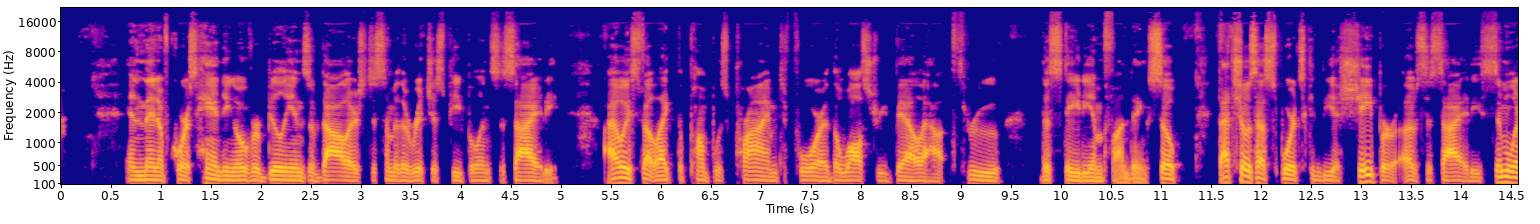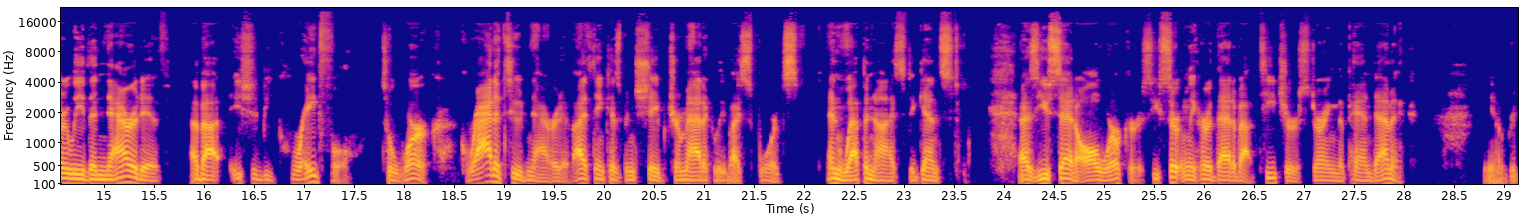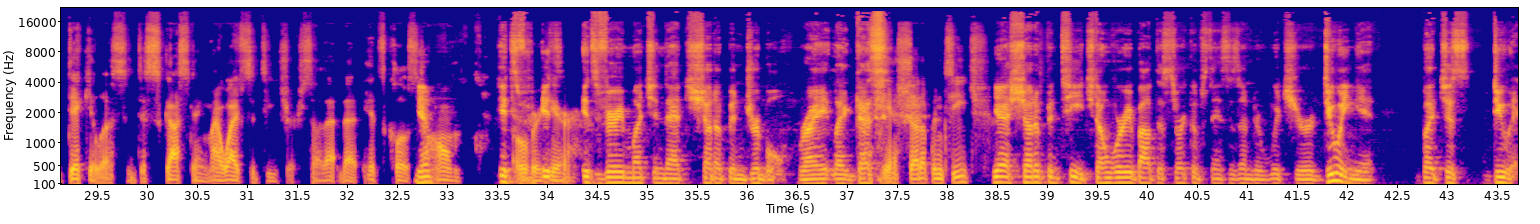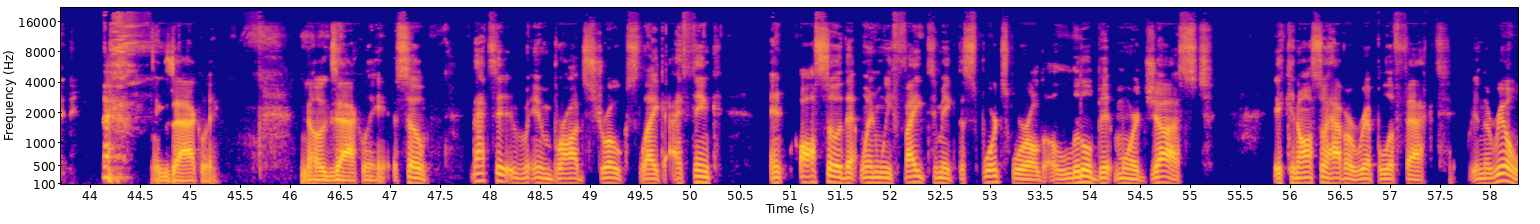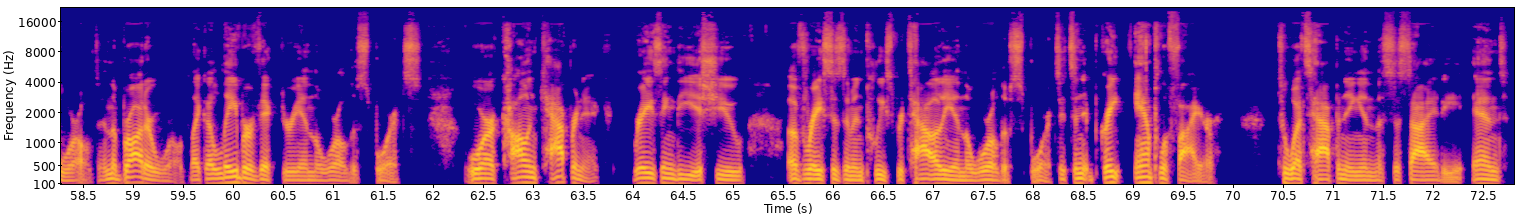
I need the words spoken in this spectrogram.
And then, of course, handing over billions of dollars to some of the richest people in society. I always felt like the pump was primed for the Wall Street bailout through the stadium funding. So that shows how sports can be a shaper of society. Similarly, the narrative about you should be grateful to work, gratitude narrative, I think has been shaped dramatically by sports and weaponized against, as you said, all workers. You certainly heard that about teachers during the pandemic. You know, ridiculous, disgusting. My wife's a teacher, so that that hits close yeah. to home. It's over it's, here. It's very much in that shut up and dribble, right? Like that's yeah, shut up and teach. Yeah, shut up and teach. Don't worry about the circumstances under which you're doing it, but just do it. exactly. No, exactly. So that's it in broad strokes. Like I think, and also that when we fight to make the sports world a little bit more just, it can also have a ripple effect in the real world, in the broader world, like a labor victory in the world of sports, or Colin Kaepernick raising the issue of racism and police brutality in the world of sports. It's a great amplifier to what's happening in the society. And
